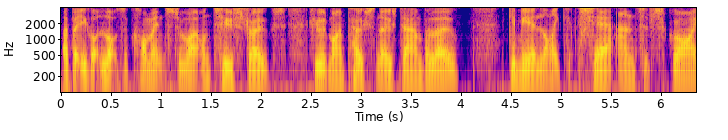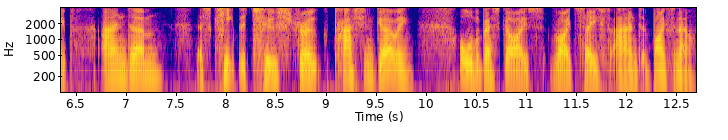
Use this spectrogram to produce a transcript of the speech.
I bet you've got lots of comments to write on two strokes. If you wouldn't mind posting those down below. Give me a like share and subscribe. And um, let's keep the two stroke passion going. All the best guys. Ride safe and bye for now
